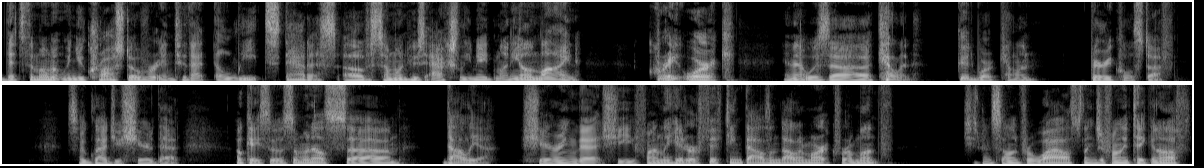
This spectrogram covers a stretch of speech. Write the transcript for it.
That's the moment when you crossed over into that elite status of someone who's actually made money online. Great work. And that was uh, Kellen. Good work, Kellen. Very cool stuff. So glad you shared that. Okay, so someone else, um, Dahlia, sharing that she finally hit her $15,000 mark for a month. She's been selling for a while. So things are finally taking off.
